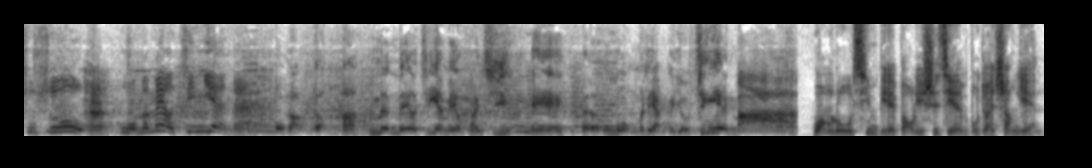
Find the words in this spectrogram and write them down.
叔叔，我们没有经验呢。啊，没没有经验没有关系。哎，呃，我们两个有经验嘛。网络性别暴力事件不断上演，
